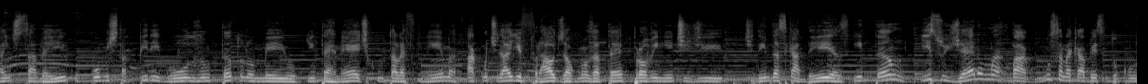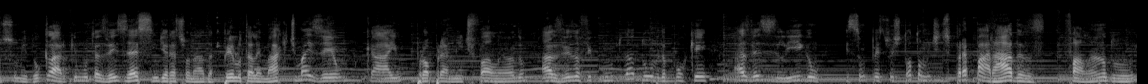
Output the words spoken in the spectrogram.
a gente sabe aí como está perigoso, tanto no meio de internet como telefonema, a quantidade de fraudes, algumas até provenientes de, de dentro das cadeias. Então, isso gera uma bagunça na cabeça do consumidor. Claro que muitas vezes é sim direcionada pelo telemarketing, mas eu, Caio, propriamente falando, às vezes eu fico muito na dúvida, porque às vezes ligam e são pessoas totalmente despreparadas falando,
